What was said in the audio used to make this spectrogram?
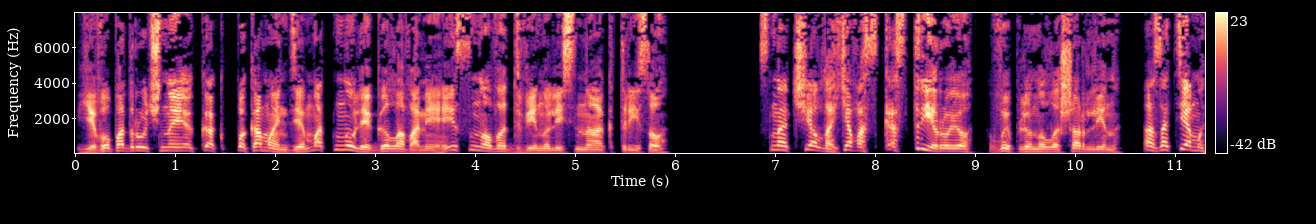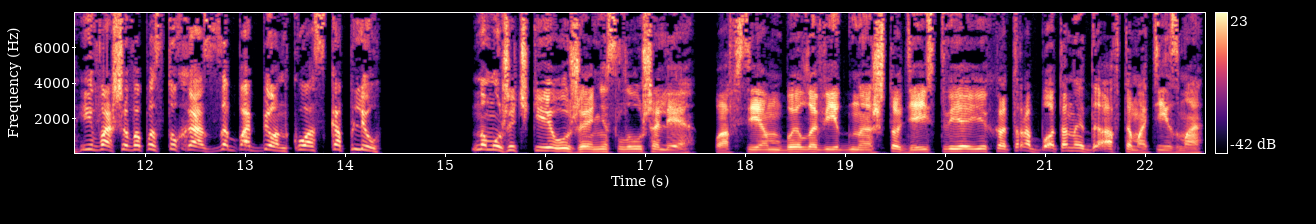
Его подручные, как по команде, мотнули головами и снова двинулись на актрису. «Сначала я вас кастрирую!» — выплюнула Шарлин. «А затем и вашего пастуха за бабенку оскоплю!» Но мужички уже не слушали. По всем было видно, что действия их отработаны до автоматизма.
